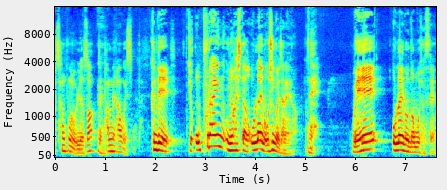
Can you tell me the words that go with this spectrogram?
상품을 올려서 이제 네. 판매를 하고 있습니다. 근데 오프라인 운영하시다가 온라인 오신 거잖아요. 네. 왜 온라인으로 넘어오셨어요?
